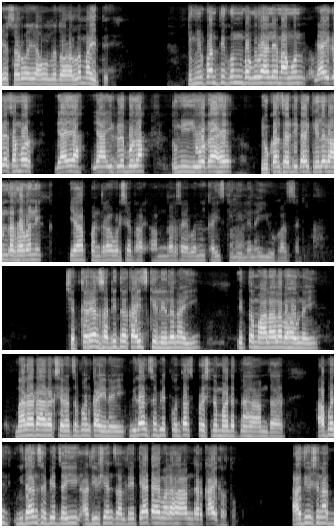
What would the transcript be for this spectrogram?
हे सर्व या उमेदवाराला माहिती आहे. तुम्ही पण तिकून बघू राहिले मागून. या इकडे समोर. या या या इकडे बोला. तुम्ही युवक आहे. युवकांसाठी काय केलं का आमदार साहेबांनी? या पंधरा वर्षात आ- आमदार साहेबांनी काहीच केलेलं नाही युवकांसाठी. शेतकऱ्यांसाठी तर काहीच केलेलं नाही. एक तर मालाला भाव नाही. मराठा आरक्षणाचं पण काही नाही. विधानसभेत कोणताच प्रश्न मांडत नाही हा आमदार. आपण विधानसभेत जरी अधिवेशन चालते त्या टायमाला हा आमदार काय करतो? अधिवेशनात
